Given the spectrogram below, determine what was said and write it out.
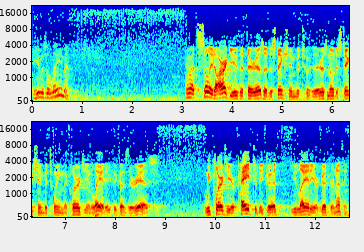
he was a layman. You know, it's silly to argue that there is a distinction between there is no distinction between the clergy and laity because there is. We clergy are paid to be good. You laity are good for nothing.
